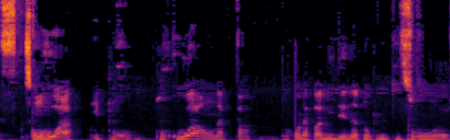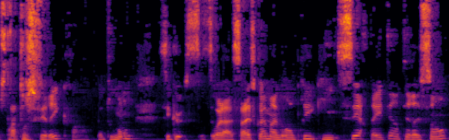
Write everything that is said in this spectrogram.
ce qu'on voit et pour, pourquoi on a, enfin, pourquoi on n'a pas mis des notes non plus qui sont euh, stratosphériques, enfin pas tout le monde, c'est que voilà, ça reste quand même un Grand Prix qui certes a été intéressant,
